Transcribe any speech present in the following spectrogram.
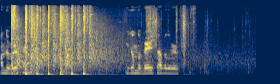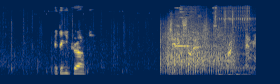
On the roof now. He's on the very top of the roof. I think he dropped. Getting shot at. Right. Enemy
